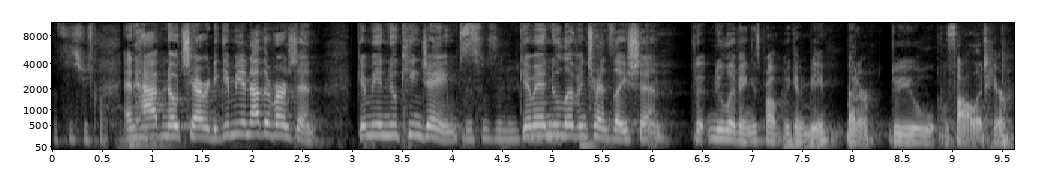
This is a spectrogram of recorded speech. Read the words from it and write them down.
That's disrespectful. and have no charity. Give me another version. Give me a New King James. This was a New Give me a King New Living Translation. The New Living is probably going to be better. Do you solid here?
